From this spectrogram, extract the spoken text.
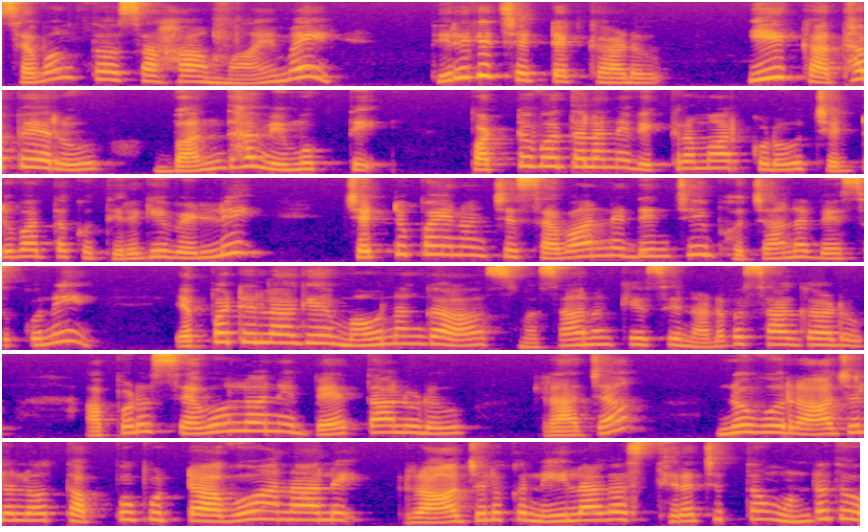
శవంతో సహా మాయమై తిరిగి చెట్టెక్కాడు. ఈ కథ పేరు బంధ విముక్తి. పట్టువదలని విక్రమార్కుడు చెట్టు వద్దకు తిరిగి వెళ్ళి చెట్టుపై నుంచి శవాన్ని దించి భుజాన వేసుకుని ఎప్పటిలాగే మౌనంగా శ్మశానం కేసి నడవసాగాడు. అప్పుడు శవంలోని బేతాళుడు రాజా నువ్వు రాజులలో తప్పు పుట్టావు అనాలి. రాజులకు నీలాగా స్థిరచిత్తం ఉండదు.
